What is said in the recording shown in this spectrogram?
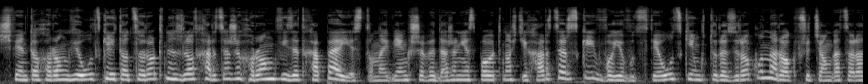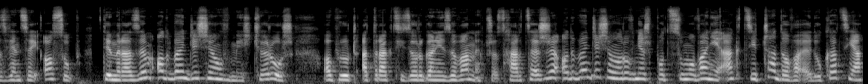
Święto Chorągwi Łódzkiej to coroczny zlot harcerzy Chorągwi ZHP. Jest to największe wydarzenie społeczności harcerskiej w województwie łódzkim, które z roku na rok przyciąga coraz więcej osób. Tym razem odbędzie się w mieście Róż. Oprócz atrakcji zorganizowanych przez harcerzy odbędzie się również podsumowanie akcji Czadowa Edukacja,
